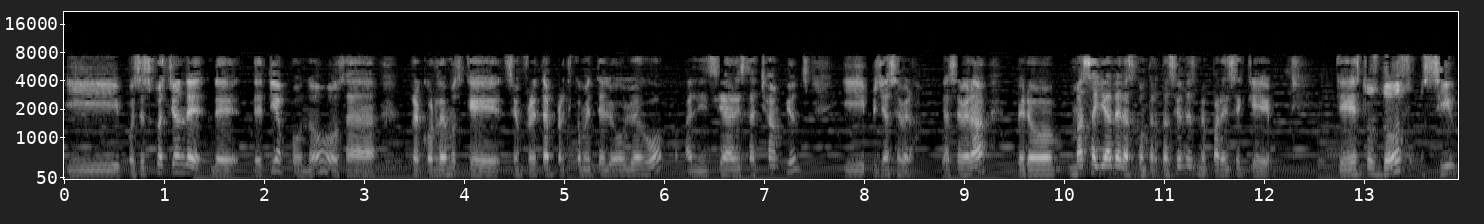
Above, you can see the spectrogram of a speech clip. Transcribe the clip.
y pues es cuestión de, de, tiempo, ¿no? O sea, recordemos que se enfrentan prácticamente luego, luego al iniciar esta Champions y pues ya se verá, ya se verá, pero más allá de las contrataciones me parece que, que estos dos sí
